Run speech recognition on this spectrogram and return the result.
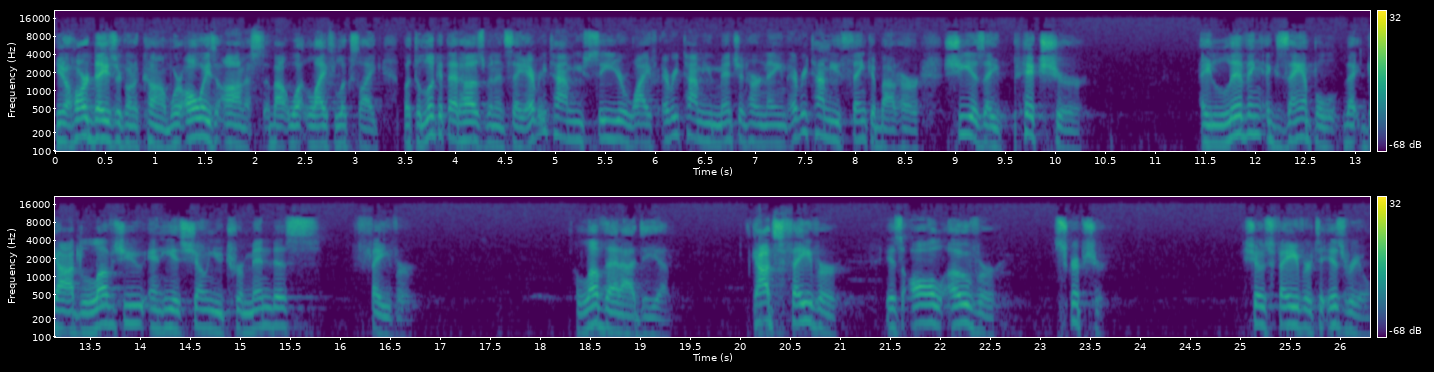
you know, hard days are going to come. We're always honest about what life looks like. But to look at that husband and say, every time you see your wife, every time you mention her name, every time you think about her, she is a picture, a living example that God loves you and He has shown you tremendous favor. I love that idea. God's favor is all over Scripture. He shows favor to Israel,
